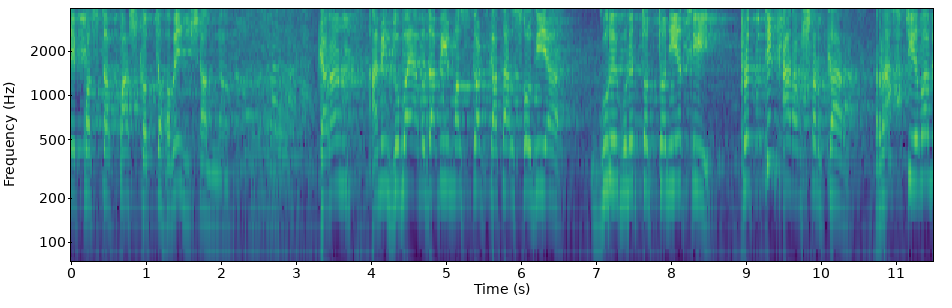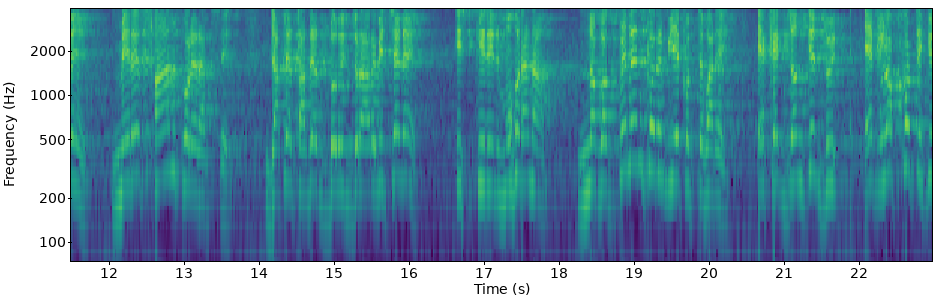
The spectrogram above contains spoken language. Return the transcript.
এই প্রস্তাব পাশ করতে হবে ইনশাল্লাহ কারণ আমি দুবাই, আবুধাবি, মস্কট, কাতার, সৌদিয়া ঘুরে ঘুরে তথ্য নিয়েছি। প্রত্যেক আরব সরকার রাষ্ট্রীয়ভাবে মেরে স্নান করে রাখছে, যাতে তাদের দরিদ্র আরবি ছেলে স্ত্রীর মোহরানা নগদ পেমেন্ট করে বিয়ে করতে পারে। এক একজনকে দুই, এক লক্ষ থেকে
